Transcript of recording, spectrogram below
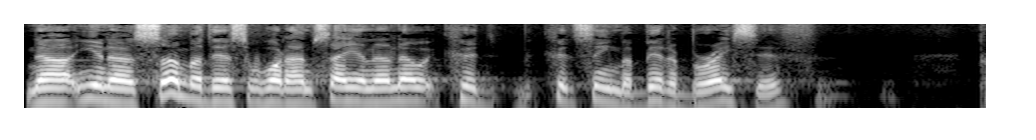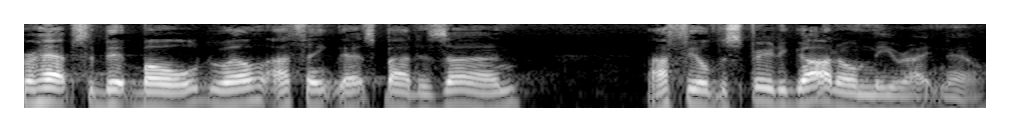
Now, you know, some of this, what I'm saying, I know it could, could seem a bit abrasive, perhaps a bit bold. Well, I think that's by design. I feel the Spirit of God on me right now.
